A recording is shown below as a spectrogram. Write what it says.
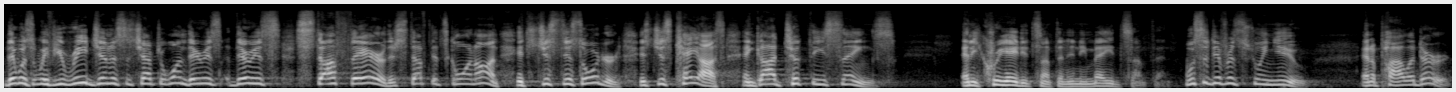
There was, if you read Genesis chapter 1, there is, there is stuff there. There's stuff that's going on. It's just disordered, it's just chaos. And God took these things and He created something and He made something. What's the difference between you and a pile of dirt?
